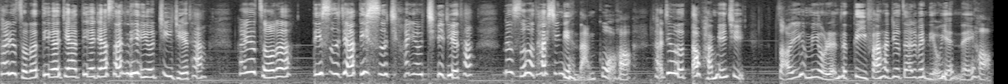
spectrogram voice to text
他就走了第二家，第二家三天又拒绝他，他又走了第四家，第四家又拒绝他。那时候他心里很难过哈，他就到旁边去找一个没有人的地方，他就在那边流眼泪哈。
